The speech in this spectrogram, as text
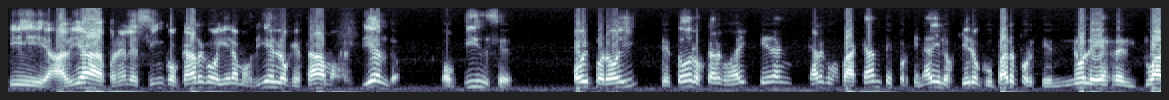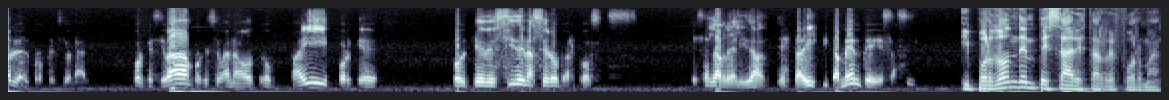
y había, ponerle 5 cargos y éramos 10 los que estábamos rindiendo, o 15. Hoy por hoy, de todos los cargos hay, quedan cargos vacantes porque nadie los quiere ocupar porque no le es redituable al profesional. Porque se van, porque se van a otro país, porque porque deciden hacer otras cosas. Esa es la realidad. Estadísticamente es así. ¿Y por dónde empezar esta reforma?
